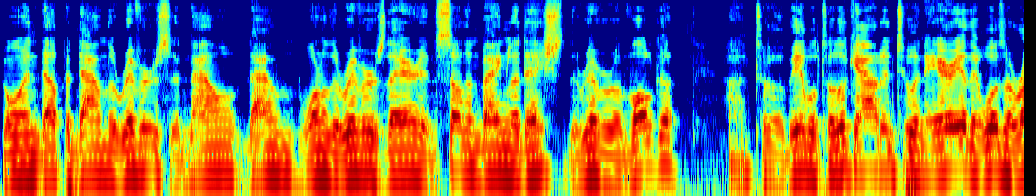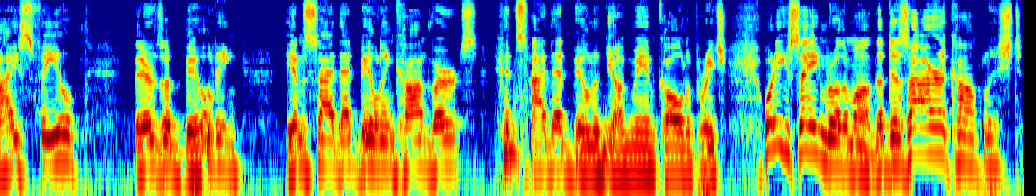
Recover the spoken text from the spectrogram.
going up and down the rivers, and now down one of the rivers there in southern Bangladesh, the river of Volga, uh, to be able to look out into an area that was a rice field. There's a building Inside that building, converts. Inside that building, young men called to preach. What are you saying, Brother Mon? The desire accomplished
